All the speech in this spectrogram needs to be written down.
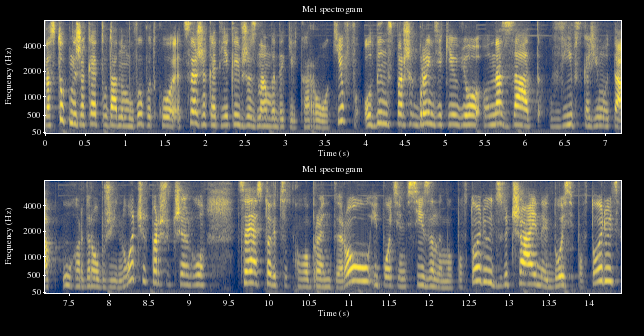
Наступний жакет у даному випадку це жакет, який вже з нами декілька років. Один з перших брендів, який його назад ввів, скажімо так, у гардероб жіночий в першу чергу. Це 100% бренд Row, і потім всі за ними повторюють. Звичайно, і досі повторюють.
